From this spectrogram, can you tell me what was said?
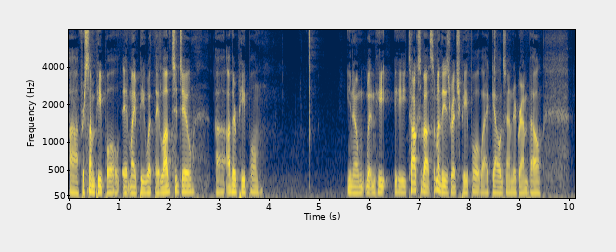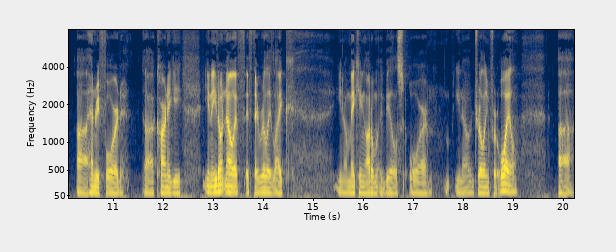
Uh, for some people, it might be what they love to do. Uh, other people, you know, when he he talks about some of these rich people like Alexander Graham Bell, uh, Henry Ford, uh, Carnegie, you know, you don't know if if they really like you know, making automobiles or, you know, drilling for oil. Uh,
